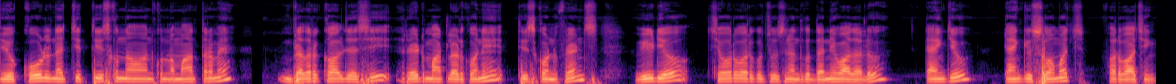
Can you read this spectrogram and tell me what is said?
మీకు కోల్డ్ నచ్చి తీసుకుందాం అనుకున్న మాత్రమే బ్రదర్ కాల్ చేసి రేటు మాట్లాడుకొని తీసుకోండి ఫ్రెండ్స్. వీడియో చివరి వరకు చూసినందుకు ధన్యవాదాలు. Thank you. Thank you so much for watching.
